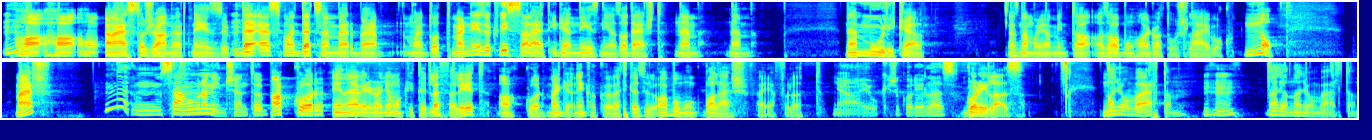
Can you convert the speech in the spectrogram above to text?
Mhm. Uh-huh. Ha, ha, ha, ha ezt a zsánert nézzük. Uh-huh. De ezt majd decemberben majd ott megnézzük. Vissza lehet igen nézni az adást. Nem, nem. Nem múlik el. Ez nem olyan, mint a, az albumhajratós live-ok. No, más? Nem, Számomra nincsen több. Akkor én elvégre nyomok itt egy lefelét, akkor megjelenik a következő albumunk Balázs feje fölött. Ja, jó kis gorillaz. Gorillaz. Nagyon vártam. Uh-huh. Nagyon-nagyon vártam.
